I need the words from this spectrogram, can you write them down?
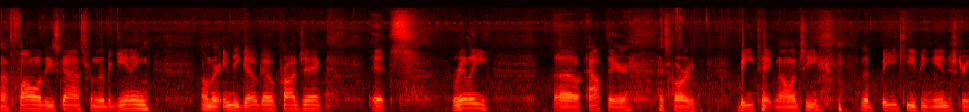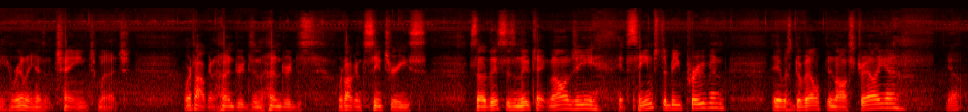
I follow these guys from the beginning on their Indiegogo project. It's really uh, out there as far as bee technology. the beekeeping industry really hasn't changed much. We're talking hundreds and hundreds, we're talking centuries. So this is new technology. It seems to be proven. It was developed in Australia. Yep,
